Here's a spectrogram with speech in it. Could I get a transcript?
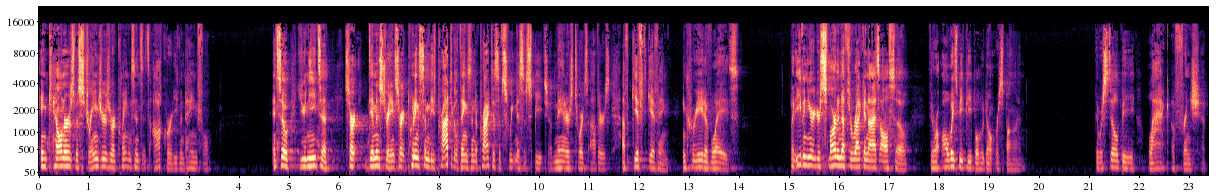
encounters with strangers or acquaintances, it's awkward, even painful. And so you need to start demonstrating, start putting some of these practical things into practice of sweetness of speech, of manners towards others, of gift giving in creative ways. But even you're, you're smart enough to recognize also there will always be people who don't respond. There will still be lack of friendship.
